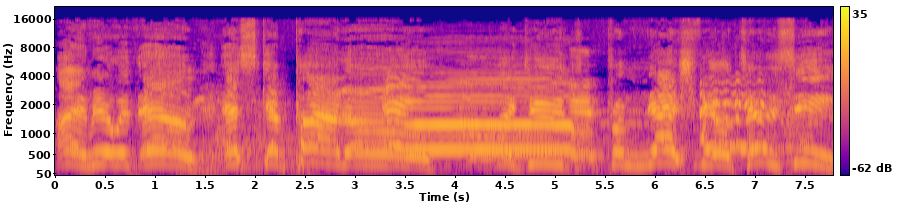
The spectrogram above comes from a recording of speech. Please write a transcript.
I am here with El Escapado, my dude from Nashville, Tennessee.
